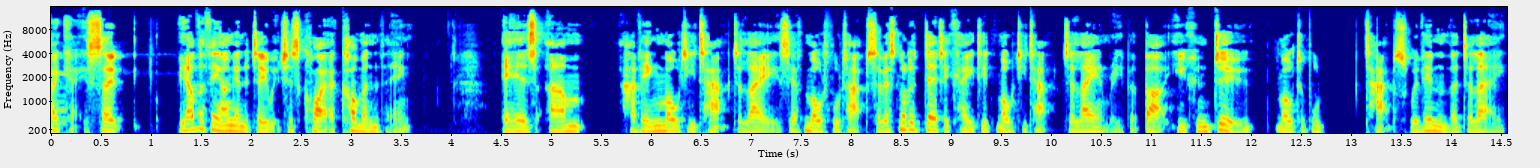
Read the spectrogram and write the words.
Okay, so the other thing I'm going to do, which is quite a common thing, is um, having multi-tap delays. You have multiple taps, so there's not a dedicated multi-tap delay in Reaper, but you can do multiple taps within the delay.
